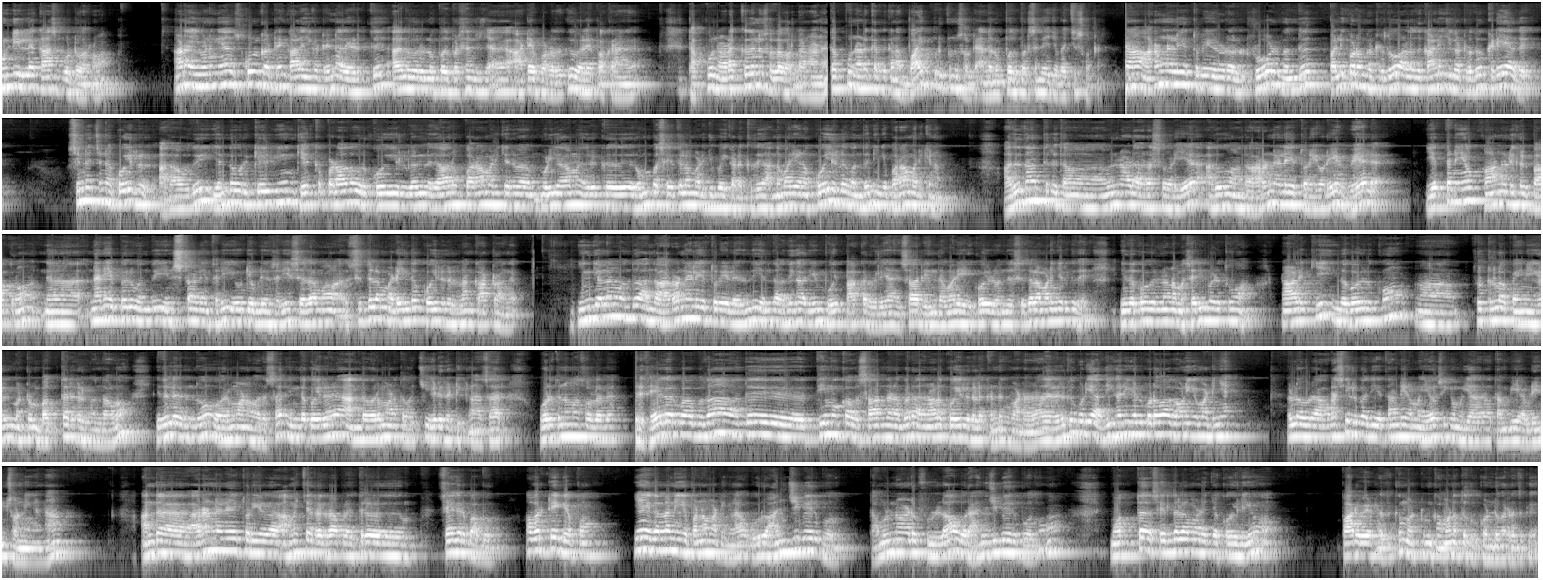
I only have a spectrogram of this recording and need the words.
உண்டியில் காசு போட்டு வர்றோம். ஆனால் இவனுங்க ஸ்கூல் கட்டுறேன் காலேஜ் கட்டுறேன்னு அதை எடுத்து அதில் ஒரு முப்பது பர்சன்டேஜ் ஆட்டையை போடுறதுக்கு வேலையை பார்க்குறாங்க. தப்பு நடக்குதுன்னு சொல்ல வரல நான். தப்பு நடக்கிறதுக்கான வாய்ப்பு இருக்குன்னு சொல்கிறேன் அந்த முப்பது பர்சன்டேஜை வச்சு சொல்கிறேன் ஏன்னா அறநிலையத்துறையோட ரோல் வந்து பள்ளிக்கூடம் கட்டுறதோ அல்லது காலேஜ் கட்டுறதோ கிடையாது. சின்ன சின்ன கோயில்கள் அதாவது எந்த ஒரு கேள்வியும் கேட்கப்படாத ஒரு கோயில்கள் யாரும் பராமரிக்க முடியாமல் இருக்குது ரொம்ப சிதிலம் அடிஞ்சு போய் கிடக்குது அந்த மாதிரியான கோயில்களை வந்து நீங்கள் பராமரிக்கணும். அதுதான் திரு தமிழ்நாடு அரசுடைய அதுவும் அந்த அறநிலையத்துறையுடைய வேலை. எத்தனையோ காணொளிகள் பார்க்குறோம். நிறைய பேர் வந்து இன்ஸ்டாலையும் சரி யூடியூப்லேயும் சரி சிதமா சிதிலம் அடைந்த கோயில்கள்லாம் காட்டுறாங்க. இங்கெல்லாம் வந்து அந்த அறநிலையத்துறையிலேருந்து எந்த அதிகாரியும் போய் பார்க்கறது இல்லையா சார் இந்த மாதிரி கோயில் வந்து சிதலம் அடைஞ்சிருக்குது. இந்த கோவில்லாம் நம்ம சரிப்படுத்துவோம். நாளைக்கு இந்த கோயிலுக்கும் சுற்றுலா பயணிகள் மற்றும் பக்தர்கள் வந்தாலும் இதில் இருந்தும் வருமானம் வரும். சார் இந்த கோயிலில் அந்த வருமானத்தை வச்சு ஈடுகட்டிக்கலாம் சார். ஒருத்தனுமா சொல்லலை. திரு. சேகர் பாபு தான் வந்து திமுகவை சார்ந்த நபர். அதனால் கோயில்களை கண்டுக்க மாட்டார். அதில் இருக்கக்கூடிய அதிகாரிகள் கூடவா கவனிக்க மாட்டீங்க? இல்லை ஒரு அரசியல்வாதியை தாண்டி நம்ம யோசிக்க முடியாதா தம்பி அப்படின்னு சொன்னீங்கன்னா அந்த அறநிலையத்துறை அமைச்சர் இருக்கிறாப்புல திரு சேகர் பாபு அவர்கிட்டே கேட்போம். ஏன் இதெல்லாம் நீங்கள் பண்ண மாட்டீங்களா? ஒரு அஞ்சு பேர் போதும். தமிழ்நாடு ஃபுல்லாக ஒரு அஞ்சு பேர் போதும். மொத்த செந்தளமடைஞ்ச கோயிலையும் பார்வையிடுறதுக்கு மற்றும் கவனத்துக்கு கொண்டு வர்றதுக்கு.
